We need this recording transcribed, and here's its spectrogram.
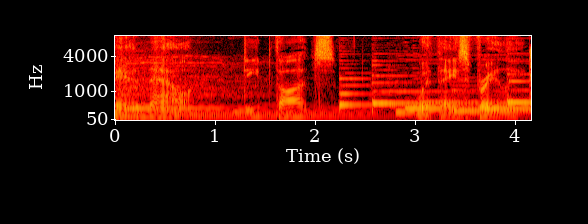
And now, Deep Thoughts with Ace Frehley.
